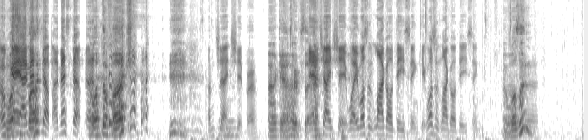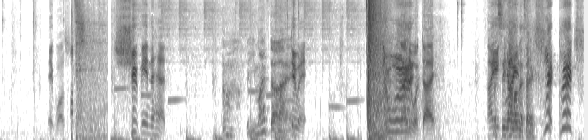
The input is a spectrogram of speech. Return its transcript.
Okay, I messed up. I messed up. What the fuck? I'm chatting shit, bro. Okay, I hope so. Yeah, chatting shit. Well, it wasn't lag or desync. It wasn't lag or desync. It wasn't? Uh, it was. Shoot me in the head. Oh, but you might die. Do it. Everyone die. I Let's see how long it takes. Shit, bitch!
